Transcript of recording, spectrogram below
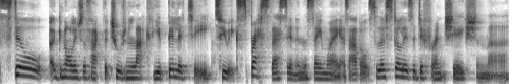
still acknowledge the fact that children lack the ability to express their sin in the same way as adults. So there still is a differentiation there.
